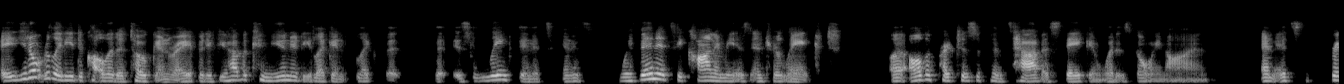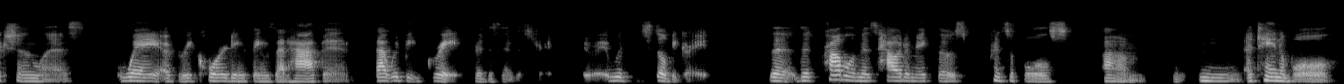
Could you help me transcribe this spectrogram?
a you don't really need to call it a token, right? But if you have a community like an like that that is linked and it's and it's within its economy is interlinked, uh, all the participants have a stake in what is going on, and it's frictionless way of recording things that happen. That would be great for this industry. It, it would still be great the the problem is how to make those principles um, attainable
